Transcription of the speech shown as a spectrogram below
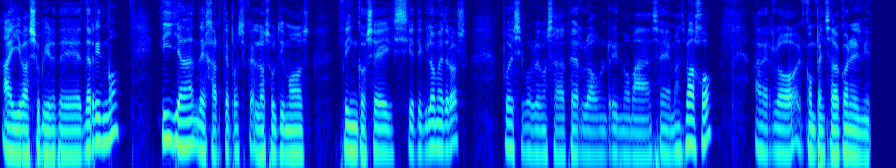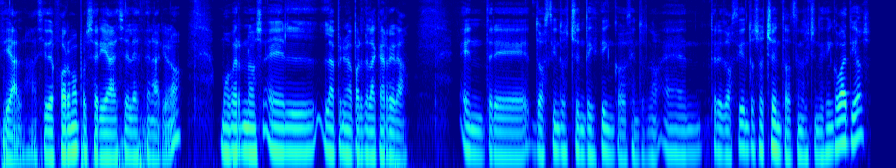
Ahí va a subir de, ritmo y ya dejarte pues los últimos 5, 6, 7 kilómetros, pues si volvemos a hacerlo a un ritmo más, eh, más bajo, haberlo compensado con el inicial. Así de forma, pues sería ese el escenario, ¿no? Movernos el, la primera parte de la carrera entre 285, 200, entre 280 y 285 vatios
